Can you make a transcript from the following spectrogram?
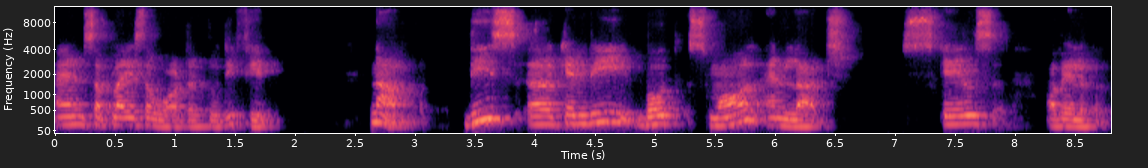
and supplies the water to the field. Now, these uh, can be both small and large scales available.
